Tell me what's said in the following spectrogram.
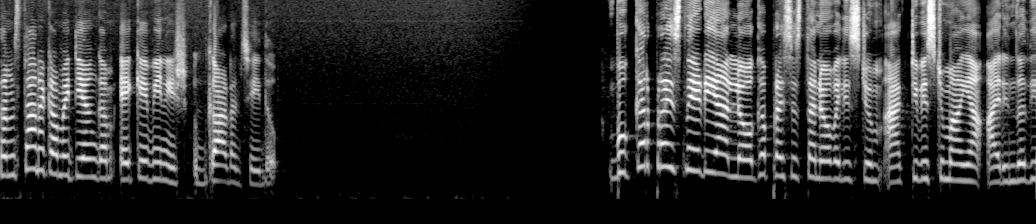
സംസ്ഥാന കമ്മിറ്റി അംഗം എ കെ വിനീഷ് ഉദ്ഘാടനം ചെയ്തു. ബുക്കർ പ്രൈസ് നേടിയ ലോക പ്രശസ്ത നോവലിസ്റ്റും ആക്ടിവിസ്റ്റുമായ അരുന്ധതി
